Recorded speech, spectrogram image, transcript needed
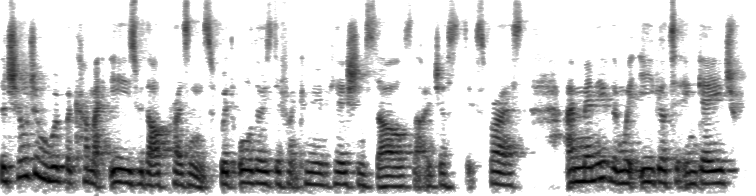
the children would become at ease with our presence with all those different communication styles that I just expressed. And many of them were eager to engage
